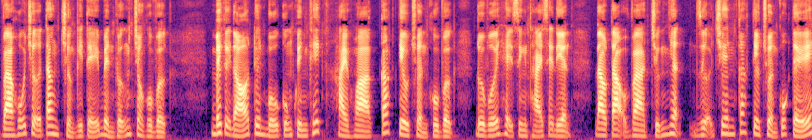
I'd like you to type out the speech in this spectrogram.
và hỗ trợ tăng trưởng kinh tế bền vững trong khu vực. Bên cạnh đó, tuyên bố cũng khuyến khích hài hòa các tiêu chuẩn khu vực đối với hệ sinh thái xe điện, đào tạo và chứng nhận dựa trên các tiêu chuẩn quốc tế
